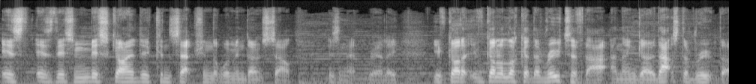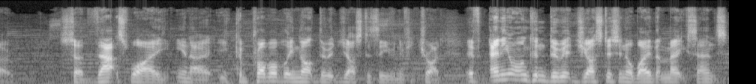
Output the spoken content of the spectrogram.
is is this misguided conception that women don't sell, isn't it? Really, you've got to, you've got to look at the root of that and then go, that's the root though. So that's why, you know, you can probably not do it justice even if you tried. If anyone can do it justice in a way that makes sense,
